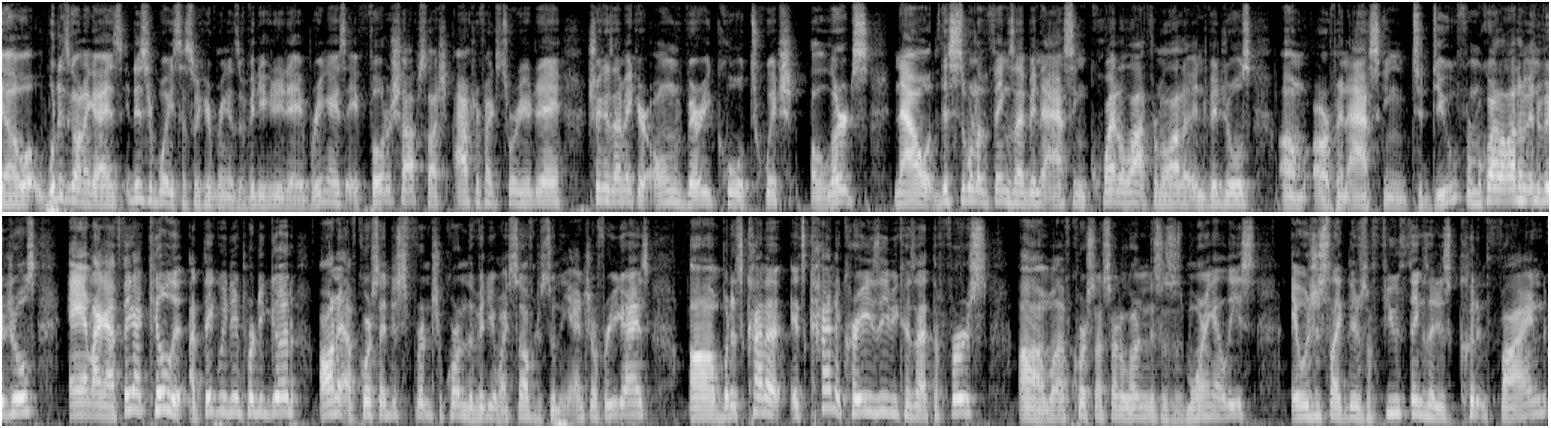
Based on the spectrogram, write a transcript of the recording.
Yo, what is going on guys? It is your boy Cecil here bringing us a video here today, bringing guys a Photoshop slash After Effects tutorial here today, showing guys how to make your own very cool Twitch alerts. Now, this is one of the things I've been asking quite a lot from a lot of individuals, um, or been asking to do from quite a lot of individuals, and like I think I killed it. I think we did pretty good on it. Of course, I just finished recording the video myself, just doing the intro for you guys. Um, but it's kind of it's kind of crazy because at the first, um, well, of course, when I started learning this this morning at least, it was just like there's a few things I just couldn't find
